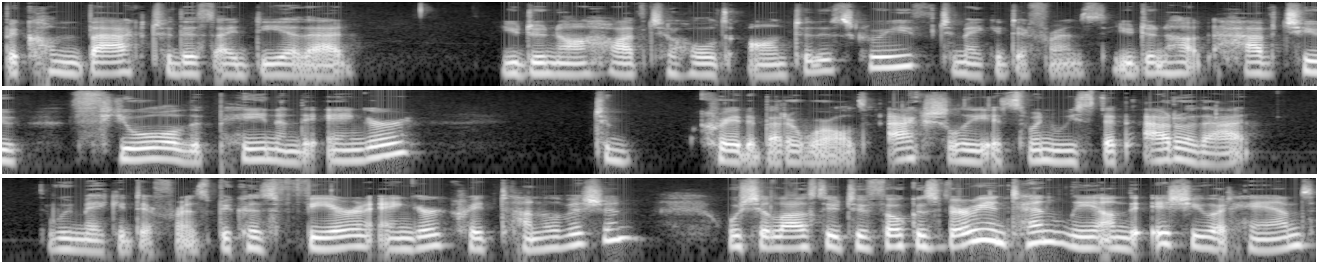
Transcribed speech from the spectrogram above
but come back to this idea that you do not have to hold on to this grief to make a difference. You do not have to fuel the pain and the anger to create a better world. Actually it's when we step out of that we make a difference because fear and anger create tunnel vision which allows you to focus very intently on the issue at hand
